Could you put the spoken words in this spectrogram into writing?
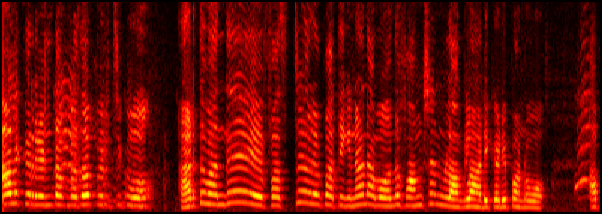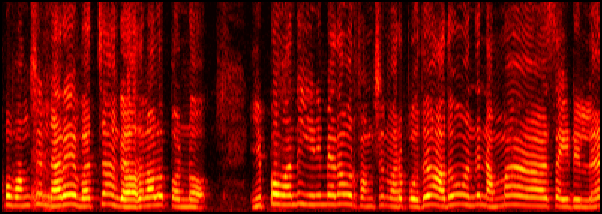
ஆளுக்கு ரெண்டம்பதா பிரிச்சுக்குவோம். அடுத்து வந்து ஃபஸ்ட்டு பார்த்தீங்கன்னா நம்ம வந்து ஃபங்க்ஷன் விலாக்லாம் அடிக்கடி பண்ணுவோம். அப்போ ஃபங்க்ஷன் நிறைய வச்சாங்க. அதனால பண்ணோம். இப்போ வந்து இனிமே தான் ஒரு ஃபங்க்ஷன் வரப்போகுது. அதுவும் வந்து நம்ம சைடு இல்லை.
